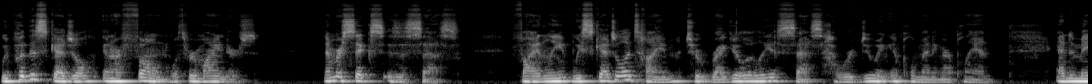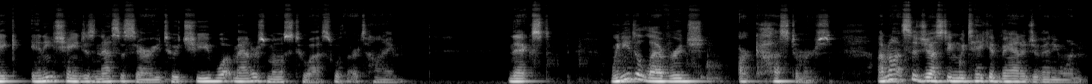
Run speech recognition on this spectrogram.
We put this schedule in our phone with reminders. Number six is assess. Finally, we schedule a time to regularly assess how we're doing implementing our plan and to make any changes necessary to achieve what matters most to us with our time. Next, we need to leverage our customers. I'm not suggesting we take advantage of anyone.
